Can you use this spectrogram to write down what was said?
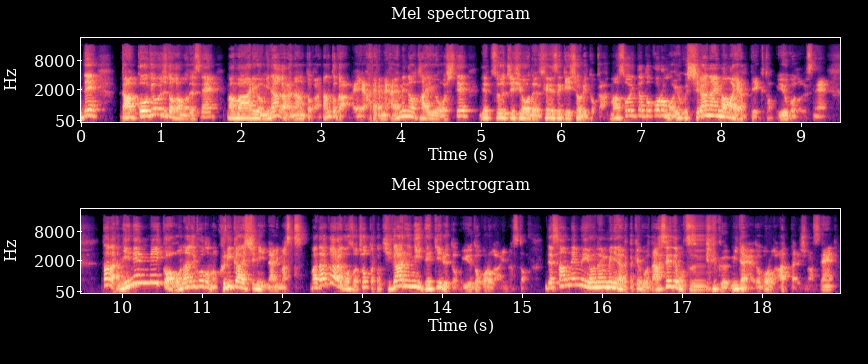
で、学校行事とかもですね、まあ、周りを見ながらなんとかなんとか、えー、早め早めの対応をして、で、通知表で成績処理とか、まあそういったところもよく知らないままやっていくということですね。ただ、2年目以降は同じことの繰り返しになります。まあ、だからこそちょっと気軽にできるというところがありますと。で、3年目、4年目になると結構惰性でも続いていくみたいなところがあったりしますね。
